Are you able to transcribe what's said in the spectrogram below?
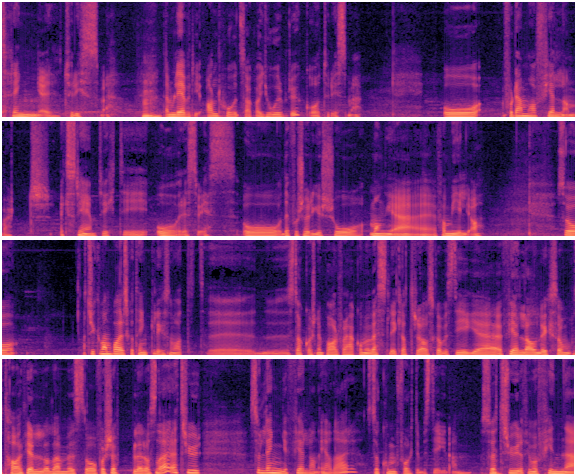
trenger turisme. De lever i all hovedsak av jordbruk og turisme. Og for dem har fjellene vært ekstremt viktig i årevis. Og det forsørger så mange eh, familier. Så jeg tror ikke man bare skal tenke liksom at eh, stakkars Nepal, for her kommer vestlige klatrere og skal bestige fjellene liksom, og tar fjellene deres og forsøpler og sånn der. Jeg tror så lenge fjellene er der, så kommer folk til å bestige dem. Så jeg tror at vi må finne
